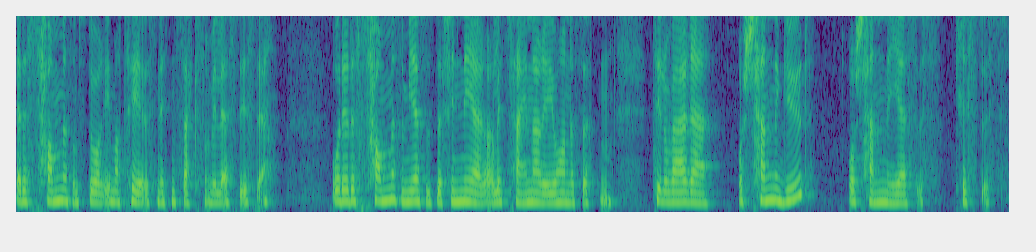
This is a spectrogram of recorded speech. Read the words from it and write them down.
er det samme som står i Matteus 19,6, som vi leste i sted. Og det er det samme som Jesus definerer litt seinere i Johannes 17, til å være å kjenne Gud og kjenne Jesus Kristus.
